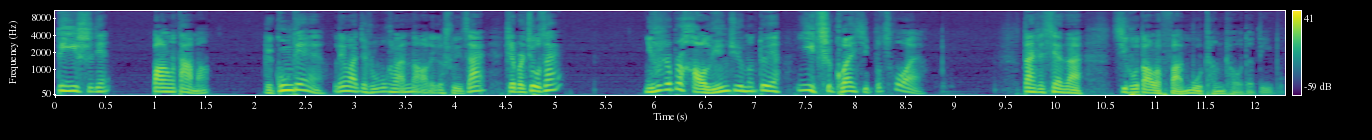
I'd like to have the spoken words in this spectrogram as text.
第一时间帮了大忙，给供电呀。另外就是乌克兰闹了一个水灾，这边救灾，你说这不是好邻居吗？对呀，一直关系不错呀。但是现在几乎到了反目成仇的地步，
